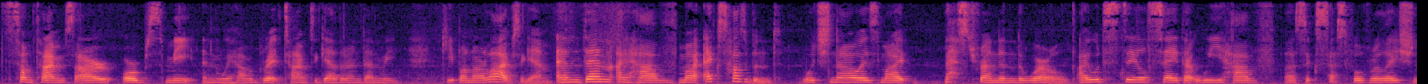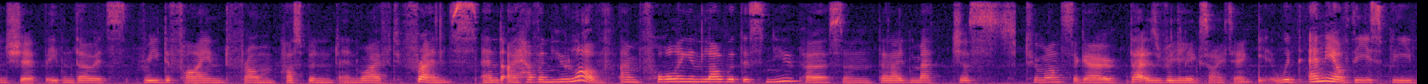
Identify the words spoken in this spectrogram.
sometimes our orbs meet and we have a great time together, and then we keep on our lives again. And then I have my ex husband, which now is my best friend in the world. I would still say that we have a successful relationship, even though it's redefined from husband and wife to friends. And I have a new love. I'm falling in love with this new person that I'd met just two months ago. That is really exciting. Would any of these be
